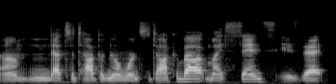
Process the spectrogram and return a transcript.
um, that's a topic no one wants to talk about my sense is that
